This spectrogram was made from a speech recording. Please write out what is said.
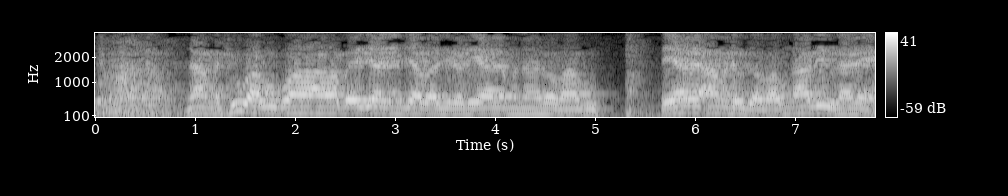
မှန်ပါဗျာနာမထူးပါဘူးကွာပဲကြရင်ကြပါစီတော့တရားလည်းမနာတော့ပါဘူးတရားလည်းအာမထုတ်တော့ပါဘူးငါပြုလာတဲ့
